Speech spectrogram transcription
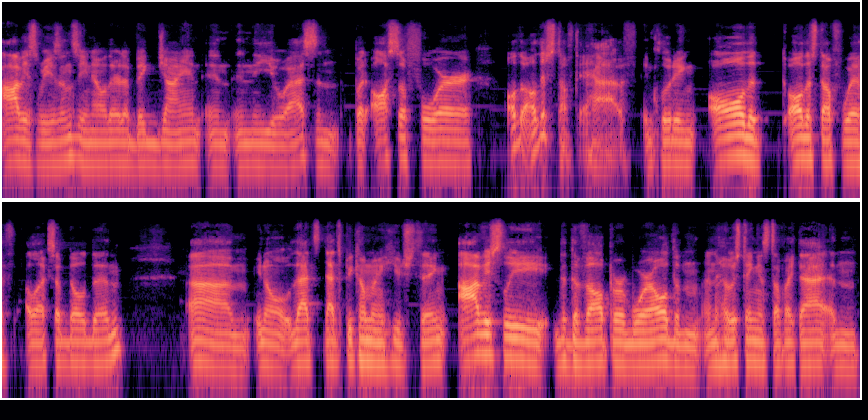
obvious reasons. You know, they're the big giant in in the U.S. and but also for all the other stuff they have, including all the all the stuff with Alexa built in um, you know that's that's becoming a huge thing. Obviously the developer world and, and hosting and stuff like that and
